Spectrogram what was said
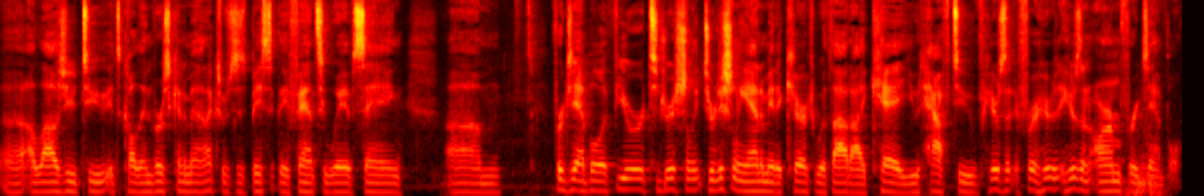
uh, allows you to. It's called inverse kinematics, which is basically a fancy way of saying. Um, for example, if you're traditionally traditionally animate a character without IK, you'd have to here's a, for here, here's an arm for example.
